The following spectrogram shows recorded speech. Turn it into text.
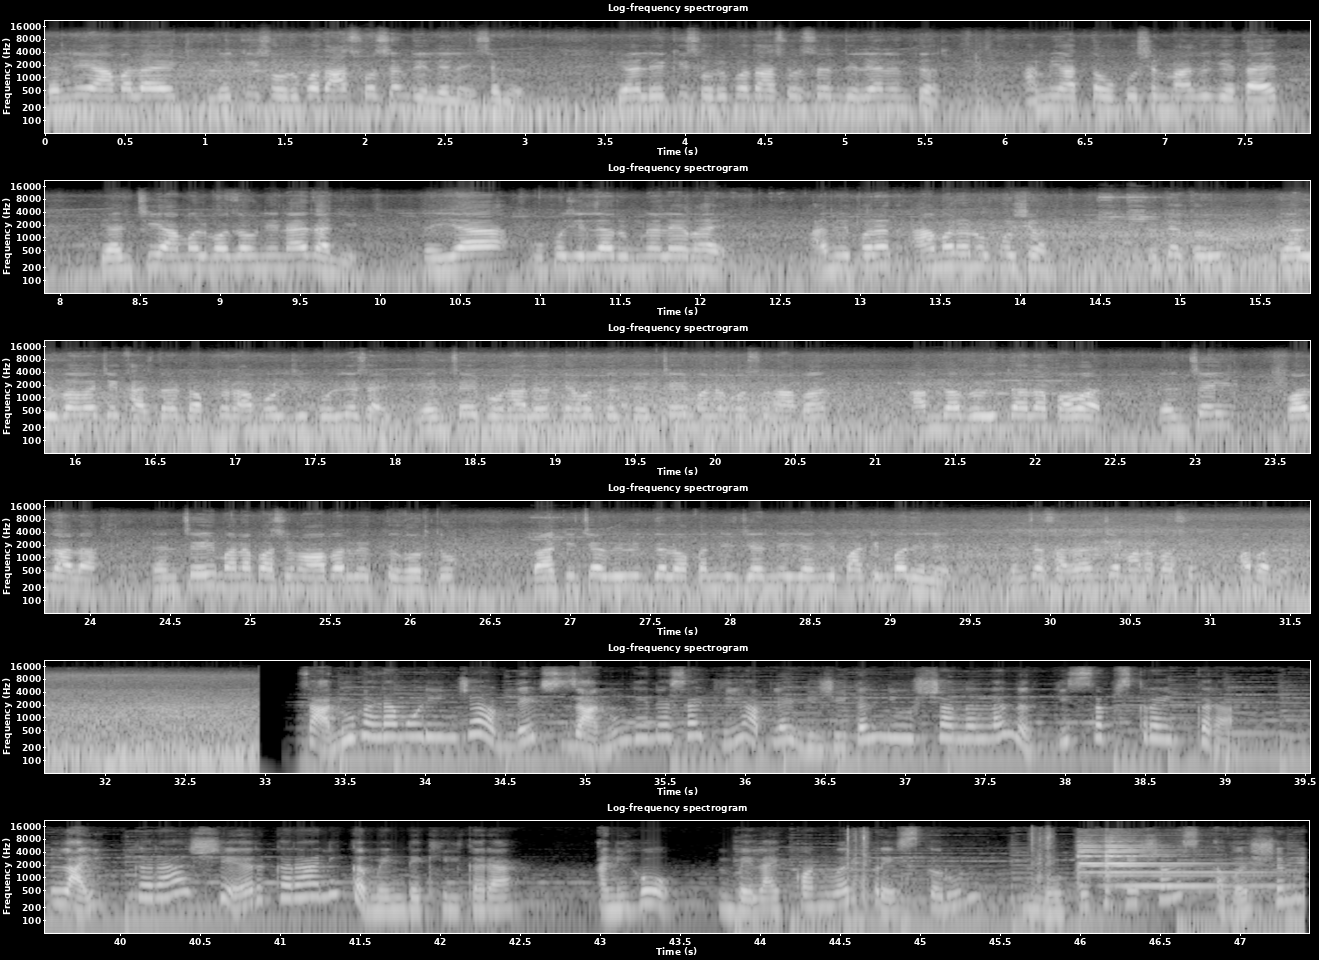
त्यांनी आम्हाला एक लेखी स्वरूपात आश्वासन दिलेलं आहे सगळं. या लेखी स्वरूपात आश्वासन दिल्यानंतर आम्ही आत्ता उपोषण मागे घेत आहेत. यांची अंमलबजावणी नाही झाली. तर या उपजिल्हा रुग्णालयाबाहेर आम्ही परत आमरण उपोषण इथे करू. या विभागाचे खासदार डॉक्टर अमोलजी कोल्हे साहेब यांचाही फोन आलं. त्याबद्दल त्यांच्याही मनापासून आभार. आमदार रोहितदादा पवार यांचाही कॉल झाला. त्यांचेही मनापासून आभार व्यक्त करतो. बाकीच्या विविध लोकांनी ज्यांनी ज्यांनी पाठिंबा दिले त्यांच्या सगळ्यांचे मनापासून आभार व्यक्त चालू घडामोडींचे अपडेट्स जाणून घेण्यासाठी आपल्या डिजिटल न्यूज चॅनलला नक्कीच सबस्क्राईब करा. लाईक करा शेअर करा आणि कमेंट देखील करा. आणि हो बेल आयकॉनवर प्रेस करून नोटिफिकेशन्स अवश्य मिळवा.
